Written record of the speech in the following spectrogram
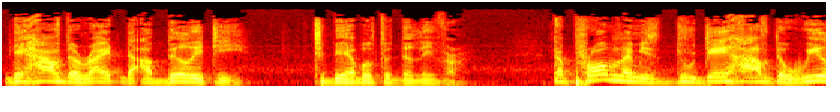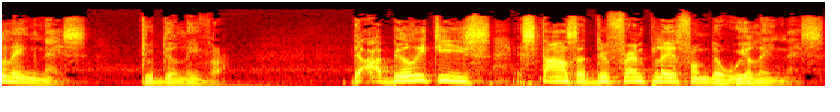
they have the right, the ability to be able to deliver. The problem is, do they have the willingness to deliver? The ability is, stands a different place from the willingness.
